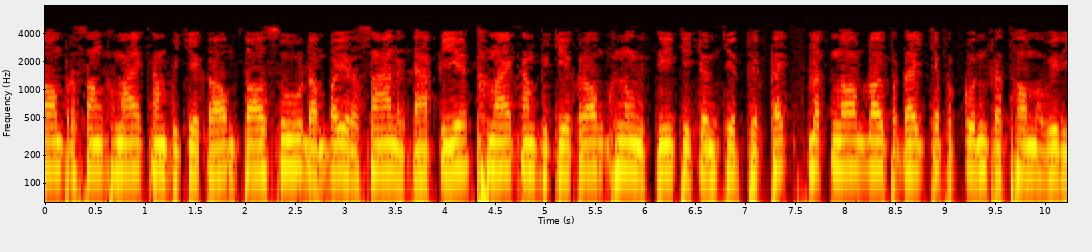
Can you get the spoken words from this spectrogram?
នាំប្រសង់ខ្មែរកម្ពុជាក្រោមតស៊ូដើម្បីរក្សានិងការពារខ្មែរកម្ពុជាក្រោមក្នុងនីតិជាជនជាតិភាគតិចដឹកនាំដោយបដិជប្រគុណព្រះធម្មវីរ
